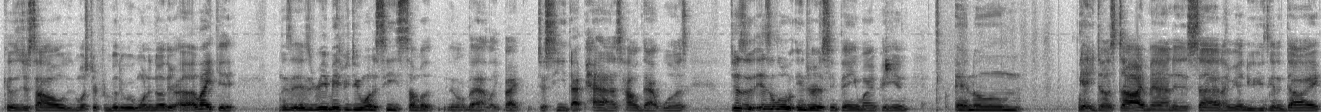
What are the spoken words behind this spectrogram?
because just how much they're familiar with one another. I, I like it. It, really makes me do want to see some of you know that like back just see that past how that was. Just is a little interesting thing in my opinion, and um yeah he does die man. It's sad. I mean I knew he was gonna die.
